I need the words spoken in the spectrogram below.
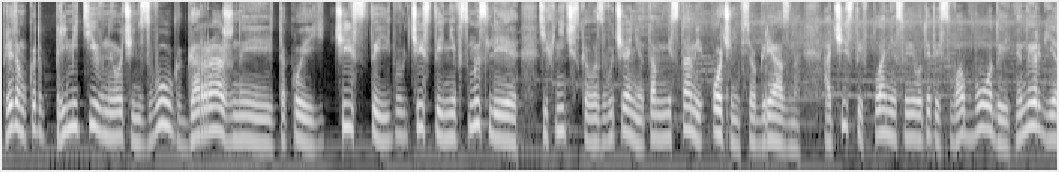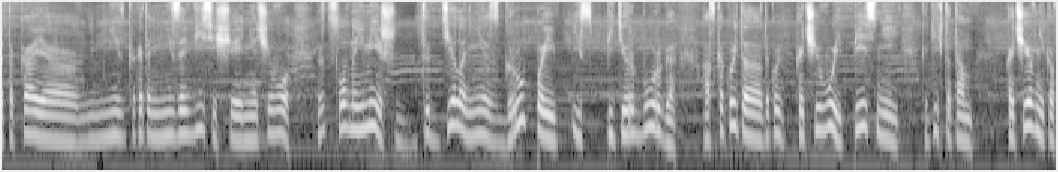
при этом какой-то примитивный очень звук, гаражный, такой чистый, чистый не в смысле технического звучания, там местами очень все грязно, а чистый в плане своей вот этой свободы, энергия такая не, какая-то независящая ни от чего. Это словно имеешь дело не с группой из Петербурга, а с какой-то такой кочевой песней каких-то там кочевников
